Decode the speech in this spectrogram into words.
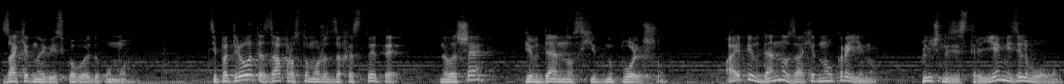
західної військової допомоги. Ці патріоти запросто можуть захистити не лише південно-східну Польщу, а й південно-західну Україну, включно зі Стрієм і зі Львовом.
